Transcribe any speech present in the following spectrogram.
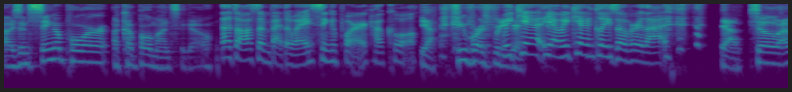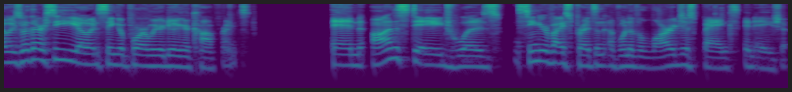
I was in Singapore a couple of months ago. That's awesome, by the way. Singapore, how cool. Yeah, Singapore is pretty we great. can't, yeah, we can't glaze over that. yeah. So I was with our CEO in Singapore. We were doing a conference. And on stage was senior vice president of one of the largest banks in Asia.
